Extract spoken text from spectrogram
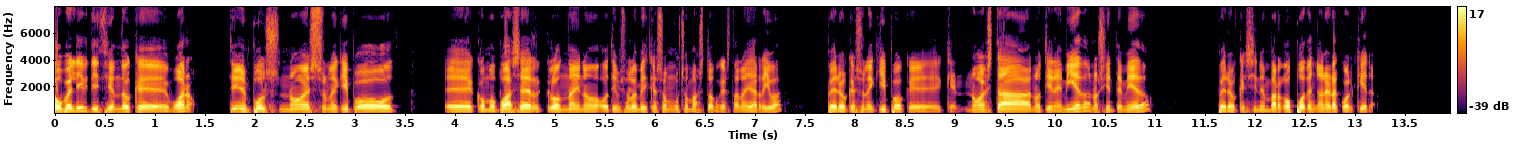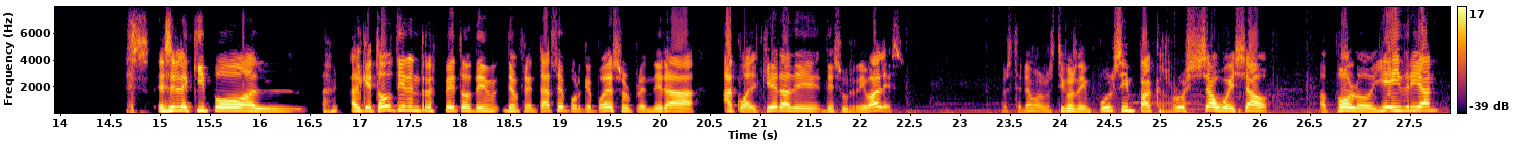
Double diciendo que, bueno, Team Impulse no es un equipo eh, como pueda ser Cloud9 o, o Team Solomid, que son mucho más top, que están ahí arriba, pero que es un equipo que, que no, está, no tiene miedo, no siente miedo, pero que sin embargo pueden ganar a cualquiera. Es, el equipo al, al que todos tienen respeto de, de enfrentarse porque puede sorprender a, a cualquiera de, de sus rivales. Los tenemos, los chicos de Impulse, Impact, Rush, Xiao Wei Xiao, Apollo y Adrian.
